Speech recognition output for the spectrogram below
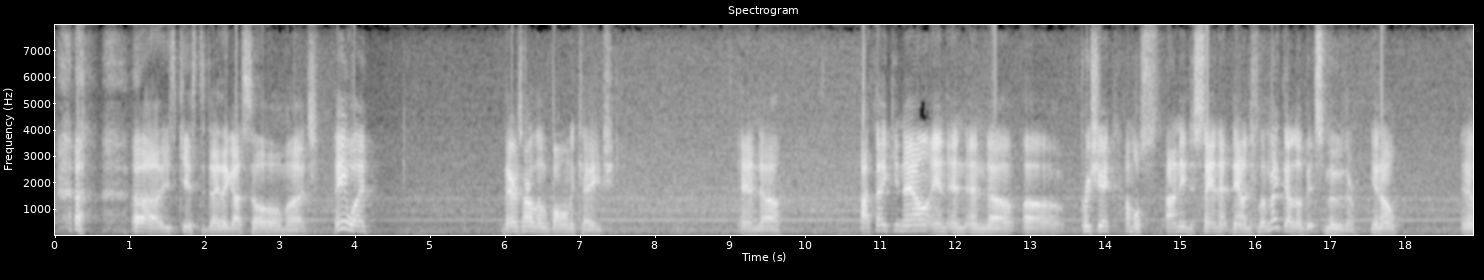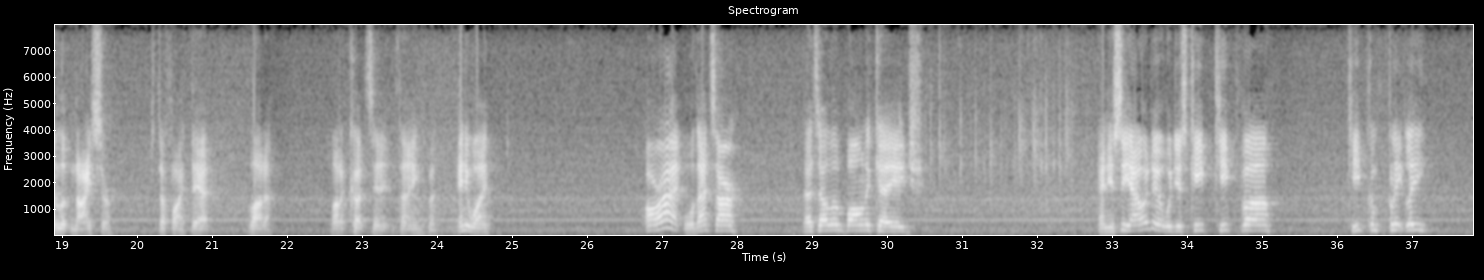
Uh, these kids today, they got so much. Anyway, there's our little ball in the cage. And uh, I thank you now and, and, and uh, uh, appreciate I'm gonna, I need to sand that down just a little, make that a little bit smoother, you know, and it'll look nicer, stuff like that. A lot of, a lot of cuts in it and things, but anyway. All right, well that's our, that's our little ball in a cage. And you see how we do it. We just keep keep uh, keep completely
